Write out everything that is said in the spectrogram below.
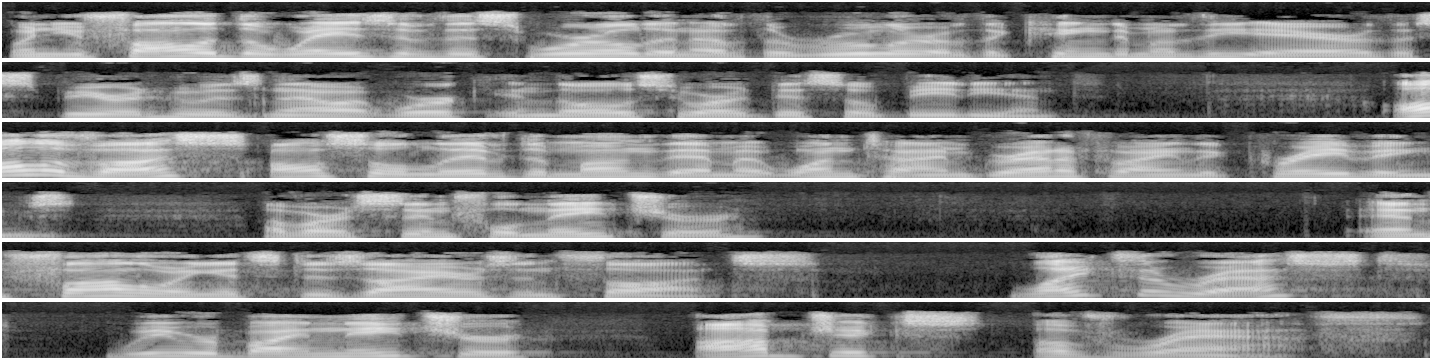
when you followed the ways of this world and of the ruler of the kingdom of the air, the Spirit who is now at work in those who are disobedient. All of us also lived among them at one time, gratifying the cravings of our sinful nature and following its desires and thoughts. Like the rest, we were by nature objects of wrath.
